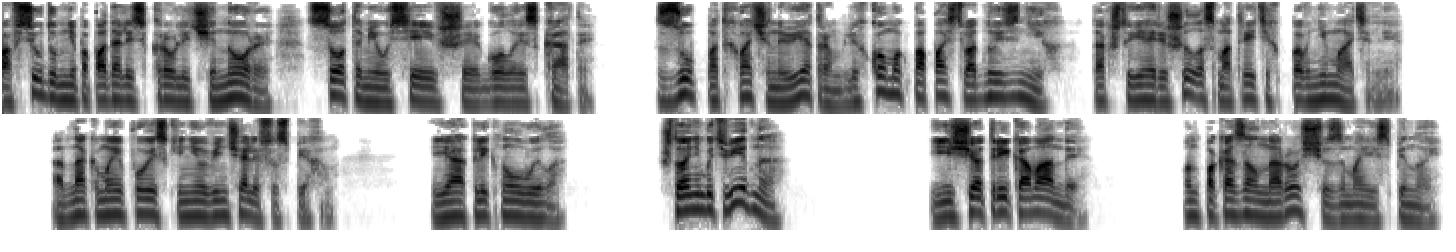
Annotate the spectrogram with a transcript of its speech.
Повсюду мне попадались кроличьи норы, сотами усеявшие голые скаты. Зуб, подхваченный ветром, легко мог попасть в одну из них, так что я решил осмотреть их повнимательнее. Однако мои поиски не увенчались успехом. Я окликнул Уилла. «Что-нибудь видно?» «Еще три команды!» Он показал на рощу за моей спиной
